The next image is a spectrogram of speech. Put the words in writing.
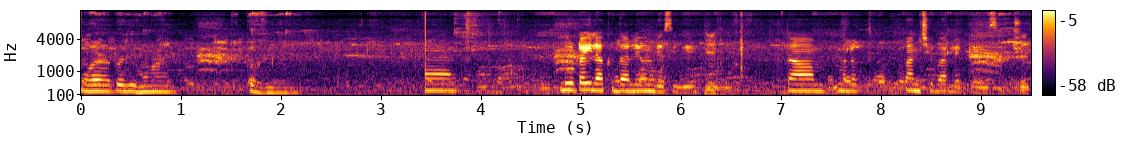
ਮੈਂ ਤਾਂ ਜੀ ਹੁਣ ਤਸੀ ਦੋ ਢਾਈ ਲੱਖ ਦਾ ਲਿਆਉਂਦੇ ਸੀਗੇ। ਹੂੰ ਹੂੰ। ਤਾਂ ਮਤਲਬ ਪੰਜ ਛੇ ਵਾਰ ਲੈ ਕੇ ਆਏ ਸੀ। ਠੀਕ।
